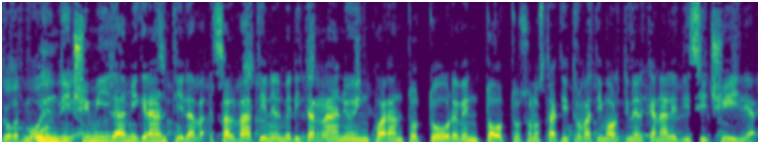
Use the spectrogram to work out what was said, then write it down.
11.000 migranti lav- salvati nel Mediterraneo in 48 ore, 28 sono stati trovati morti nel canale di Sicilia.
